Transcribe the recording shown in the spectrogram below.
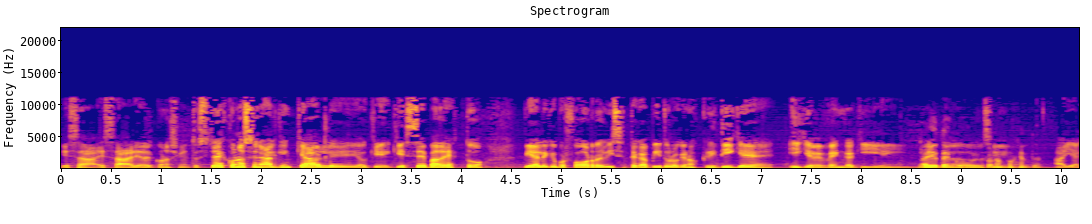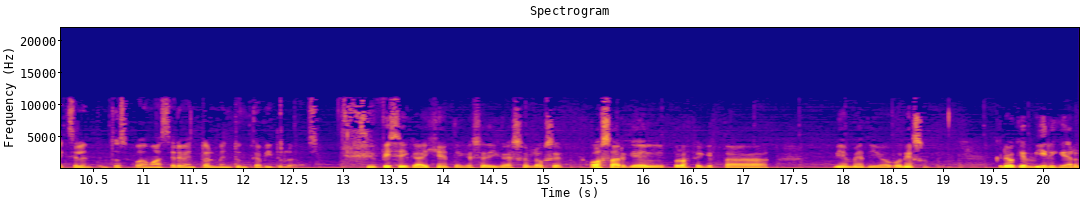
esa, esa área del conocimiento. Si ustedes conocen a alguien que hable o que, que sepa de esto, pídale que por favor revise este capítulo, que nos critique y que venga aquí. y- Ah, yo tengo, lo conozco gente. Ah, ya, excelente. Entonces podemos hacer eventualmente un capítulo de eso. Si en física hay gente que se dedica a eso en la UC. Ozar, que es el profe que está bien metido con eso. Creo que Birger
